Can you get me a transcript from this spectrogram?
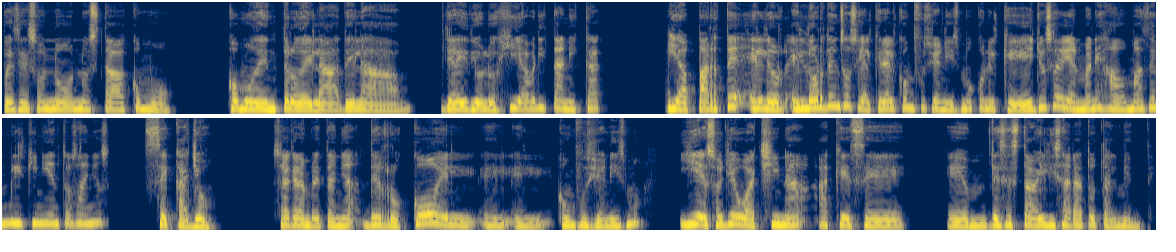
pues eso no, no estaba como, como dentro de la, de la de la ideología británica y aparte el, el, orden social que era el confucianismo con el que ellos habían manejado más de 1500 años se cayó. O sea, Gran Bretaña derrocó el, el, el confucianismo y eso llevó a China a que se em, desestabilizara totalmente.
